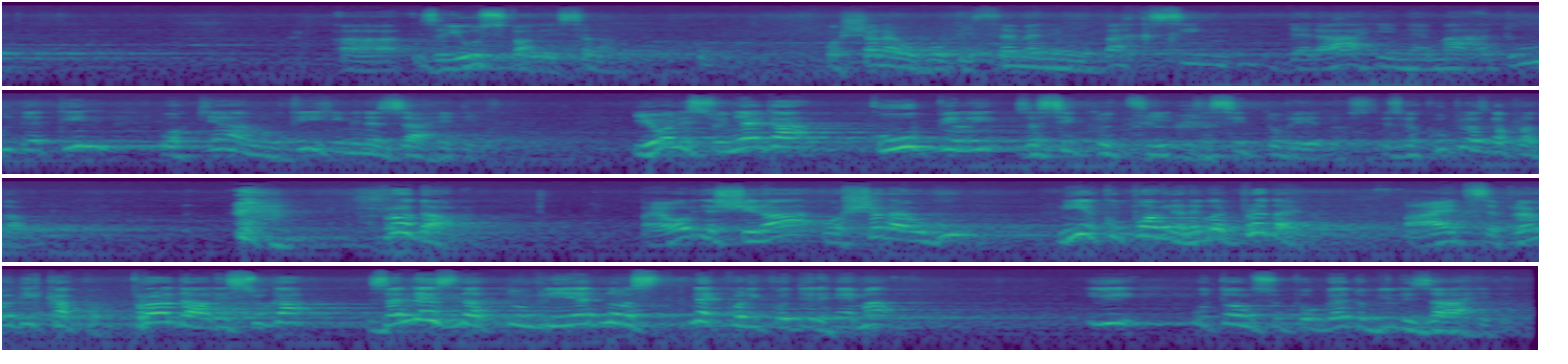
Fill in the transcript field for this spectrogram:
a, za Jusuf alaih sada, ošarao bi semenim baksin derahime ma'dudetin wa kanu fihi min az-zahidin. I oni su njega kupili za sitnu, za sitnu vrijednost. Jesu ga kupili, ga prodali. prodali. Pa je ovdje šira, o šarauhu, nije kupovina, nego je prodaj. Pa ajde se prevodi kako? Prodali su ga za neznatnu vrijednost nekoliko dirhema i u tom su pogledu bili zahidi.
